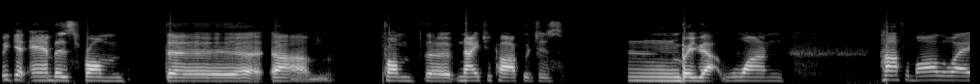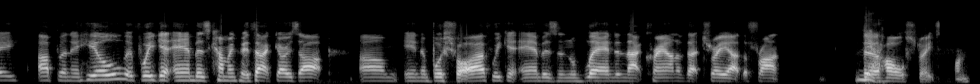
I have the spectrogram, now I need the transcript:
we get ambers from the um from the nature park, which is mm, about one half a mile away up in a hill. If we get ambers coming, if that goes up um, in a bushfire, if we get ambers and land in that crown of that tree out the front, the Yeah. whole street's on.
